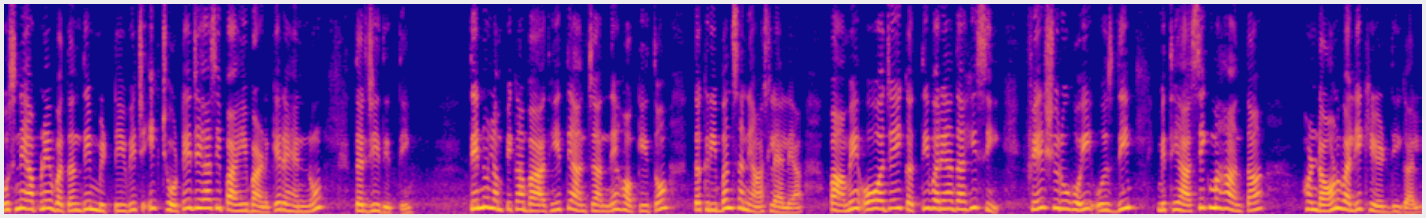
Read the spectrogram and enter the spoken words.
ਉਸ ਨੇ ਆਪਣੇ ਵਤਨ ਦੀ ਮਿੱਟੀ ਵਿੱਚ ਇੱਕ ਛੋਟੇ ਜਿਹਾ ਸਿਪਾਹੀ ਬਣ ਕੇ ਰਹਿਣ ਨੂੰ ਤਰਜੀਹ ਦਿੱਤੀ। ਤਿੰਨ 올림픽ਾਂ ਬਾਅਦ ਹੀ ਧਿਆਨ ਚੰਦ ਨੇ ਹਾਕੀ ਤੋਂ ਤਕਰੀਬਨ ਸੰਨਿਆਸ ਲੈ ਲਿਆ ਭਾਵੇਂ ਉਹ ਅਜੇ 31 ਵਰਿਆਂ ਦਾ ਹੀ ਸੀ ਫਿਰ ਸ਼ੁਰੂ ਹੋਈ ਉਸ ਦੀ ਮਿਥਿਹਾਸਿਕ ਮਹਾਨਤਾ ਹੰਡਾਉਣ ਵਾਲੀ ਖੇਡ ਦੀ ਗੱਲ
